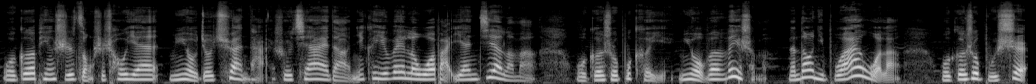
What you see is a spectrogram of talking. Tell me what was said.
我哥平时总是抽烟女友就劝他说亲爱的你可以为了我把烟戒了吗？我哥说不可以。女友问为什么难道你不爱我了？我哥说不是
